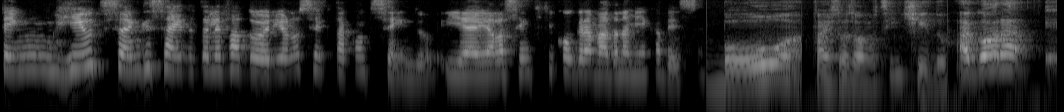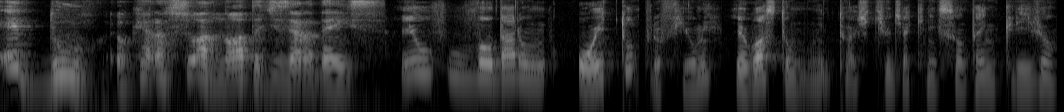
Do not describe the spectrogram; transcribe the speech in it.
tem um rio de sangue saindo do elevador e eu não sei o que tá acontecendo. E aí ela sempre ficou gravada na minha cabeça. Boa, faz total sentido. Agora, Edu, eu quero a sua nota de 0 a 10. Eu vou dar um 8 pro filme. Eu gosto muito, acho que o Jack Nixon tá incrível.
